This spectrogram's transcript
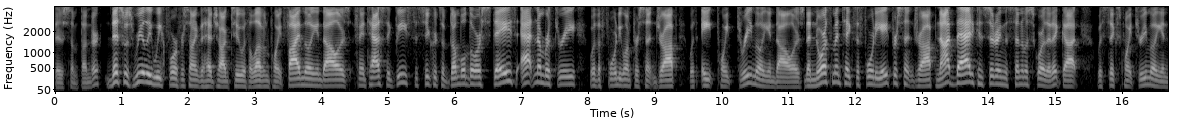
there's some thunder. This was really week four for Sonic the Hedgehog 2 with $11.5 million. Fantastic Beasts, The Secrets of Dumbledore stays at number three with a 41% drop with $8.3 million. The Northman takes a 48% drop. Not bad considering the cinema score that it got with $6.3 million.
